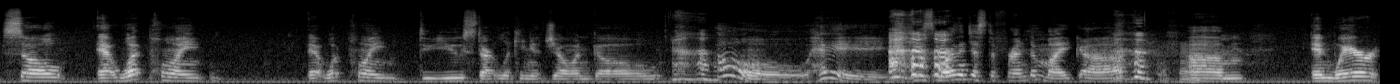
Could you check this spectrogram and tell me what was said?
So at what point at what point do you start looking at Joe and go, oh, hey, he's more than just a friend of Micah, um, and where,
